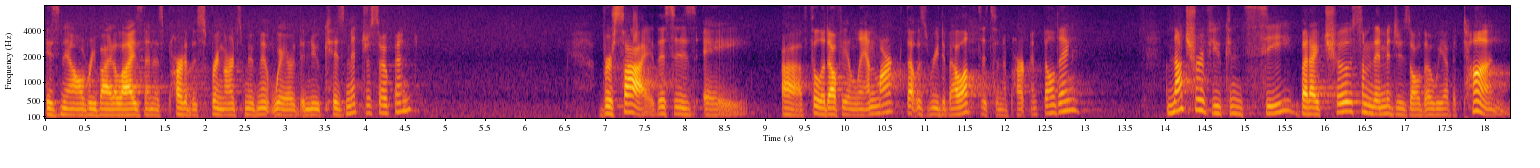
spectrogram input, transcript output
is now revitalized and is part of the Spring Arts movement where the new Kismet just opened. Versailles, this is a uh, Philadelphia landmark that was redeveloped. It's an apartment building. I'm not sure if you can see, but I chose some of the images, although we have a ton.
